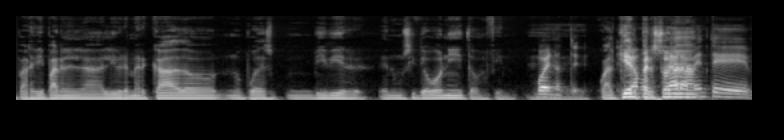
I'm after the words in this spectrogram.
participar en el libre mercado, no puedes vivir en un sitio bonito, en fin. Bueno, cualquier persona. Claramente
